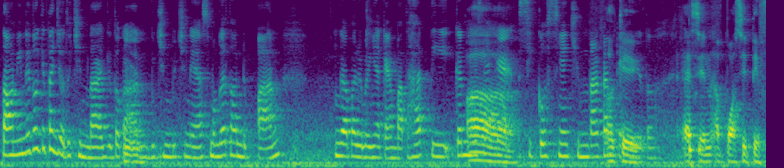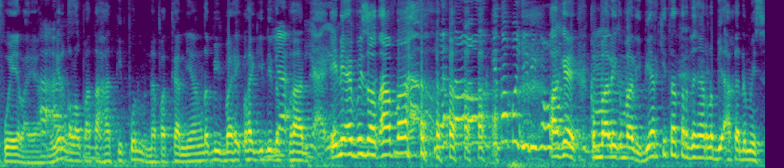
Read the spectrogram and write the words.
tahun ini tuh kita jatuh cinta gitu kan, bucin-bucinnya. Semoga tahun depan nggak pada banyak yang patah hati. Kan biasanya Ah. kayak siklusnya cinta kan Oke. kayak gitu. As in a positive way lah ya. Ah, Mungkin kalau patah hati pun mendapatkan yang lebih baik lagi di Iya, depan. iya, iya. Ini episode apa? Nggak tahu kita kok jadi ngomong. Oke, kembali kembali. Biar kita terdengar lebih akademis.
